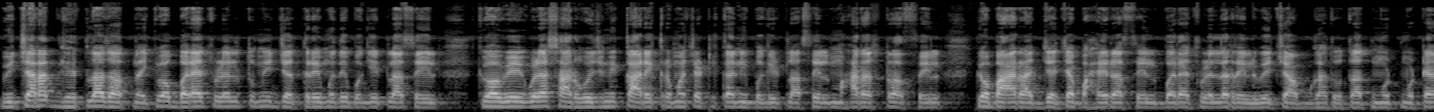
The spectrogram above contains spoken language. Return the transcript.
विचारात घेतला जात नाही. किंवा बऱ्याच वेळेला तुम्ही जत्रेमध्ये बघितलं असेल किंवा वेगवेगळ्या सार्वजनिक कार्यक्रमाच्या ठिकाणी बघितलं असेल महाराष्ट्र असेल किंवा बा राज्याच्या बाहेर असेल बऱ्याच वेळेला रेल्वेचे अपघात होतात. मोठमोठ्या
